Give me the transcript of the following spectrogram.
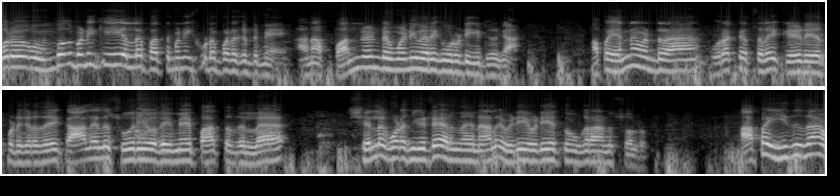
ஒரு ஒன்பது மணிக்கு இல்லை பத்து மணிக்கு கூட படுக்கட்டுமே. ஆனால் பன்னெண்டு மணி வரைக்கும் உருட்டிக்கிட்டு இருக்கான். அப்ப என்ன பண்றான் உறக்கத்துல கேடு ஏற்படுகிறது. காலையில சூரிய உதயமே பார்த்ததில்ல. செல்ல குடஞ்சிக்கிட்டே இருந்ததுனால விடிய விடிய தூங்குறான்னு சொல்றோம். அப்ப இதுதான்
